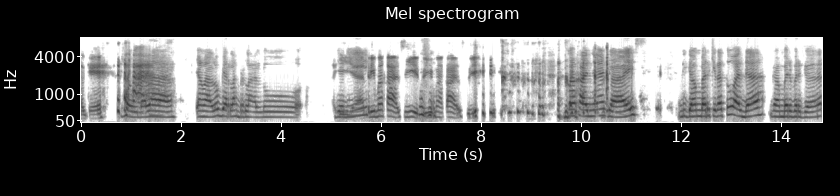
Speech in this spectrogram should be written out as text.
Oke. Ya udahlah. Yang lalu biarlah berlalu. Jadi- Iya, terima kasih, terima kasih. Makanya guys, di gambar kita tuh ada gambar burger,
